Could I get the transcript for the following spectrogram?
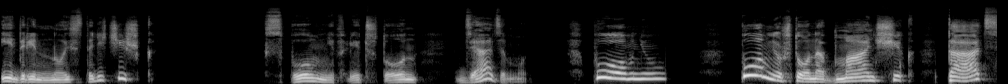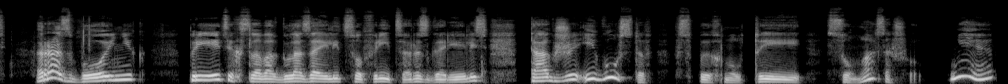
и дрянной старичишка. Вспомни, Фрид, что он дядя мой. Помню. Помню, что он обманщик, тать, разбойник. При этих словах глаза и лицо фрица разгорелись. Так же и Густав вспыхнул. Ты с ума сошел? Нет.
